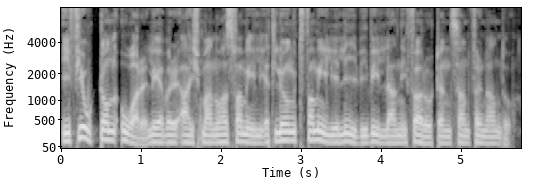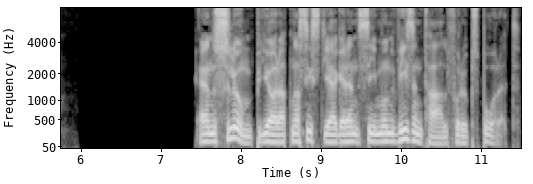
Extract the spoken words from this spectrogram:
I 14 år lever Eichmann och hans familj ett lugnt familjeliv i villan i förorten San Fernando. En slump gör att nazistjägaren Simon Wiesenthal får upp spåret.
